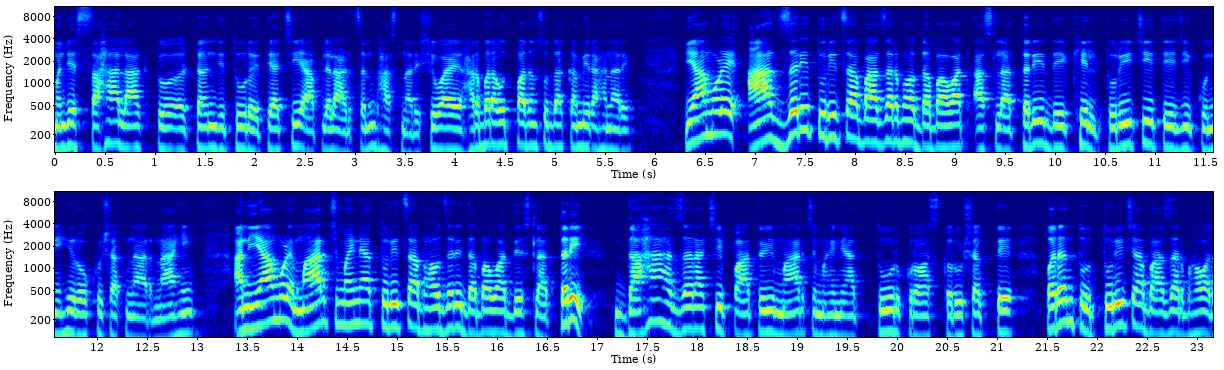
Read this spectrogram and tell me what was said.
म्हणजे सहा लाख टो टन जी तूर आहे त्याची आपल्याला अडचण भासणार आहे. शिवाय हरभरा उत्पादनसुद्धा कमी राहणार आहे. यामुळे आज जरी तुरीचा बाजारभाव दबावात असला तरी देखील तुरीची तेजी कुणीही रोखू शकणार नाही. आणि यामुळे मार्च महिन्यात तुरीचा भाव जरी दबावात दिसला तरी दहा हजाराची पातळी मार्च महिन्यात तूर क्रॉस करू शकते. परंतु तुरीच्या बाजारभावात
